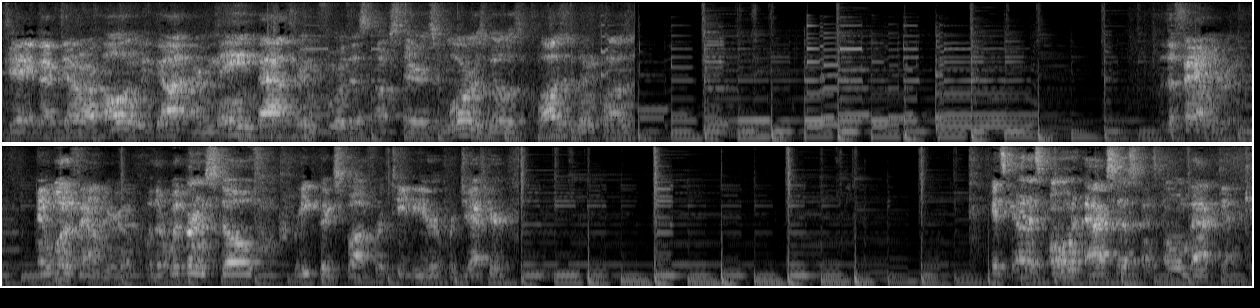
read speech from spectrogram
Okay, back down our hall, and we've got our main bathroom for this upstairs floor, as well as a closet, linen closet. The family room. And what a family room. With our wood burning stove, great big spot for a TV or a projector. It's got its own access and its own back deck.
